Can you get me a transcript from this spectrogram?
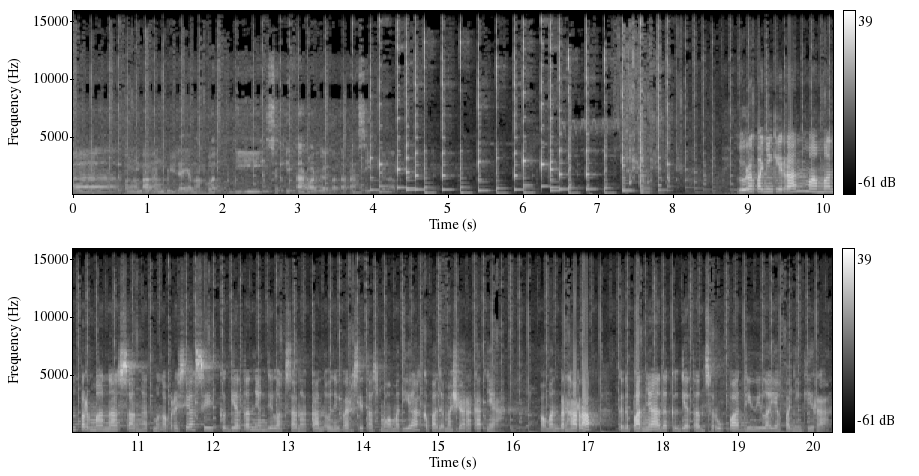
uh, pengembangan budidaya maggot di sekitar warga kota Tasik. Lurah Panyingkiran Maman Permana sangat mengapresiasi kegiatan yang dilaksanakan Universitas Muhammadiyah kepada masyarakatnya. Maman berharap ke depannya ada kegiatan serupa di wilayah Panyingkiran.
